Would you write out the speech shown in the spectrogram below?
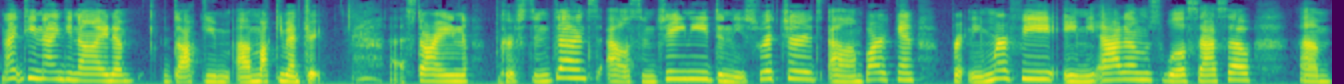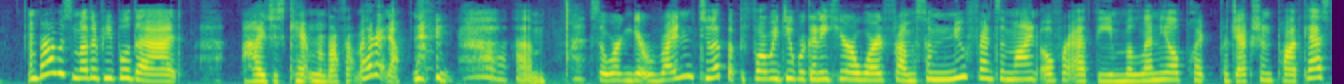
1999 docu uh, mockumentary, uh, starring Kirsten Dunst, Allison Janney, Denise Richards, Ellen Barkin, Brittany Murphy, Amy Adams, Will Sasso, um, and probably some other people that I just can't remember off the top of my head right now. um, so we're gonna get right into it, but before we do, we're gonna hear a word from some new friends of mine over at the Millennial Pro- Projection Podcast.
